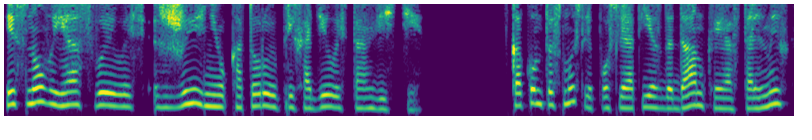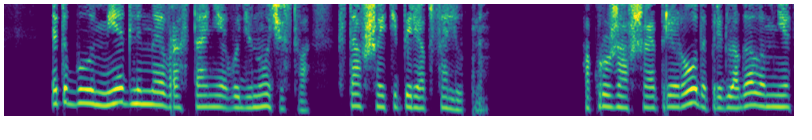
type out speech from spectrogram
И снова я освоилась с жизнью, которую приходилось там вести. В каком-то смысле после отъезда Данка и остальных это было медленное врастание в одиночество, ставшее теперь абсолютным. Окружавшая природа предлагала мне,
